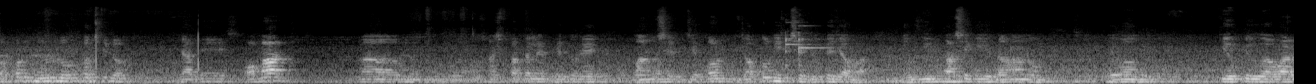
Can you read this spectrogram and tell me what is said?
তখন মূল লক্ষ্য ছিল যাতে অবাধ হাসপাতালের ভেতরে মানুষের যখন যখন ইচ্ছে ঢুকে যাওয়া, রোগীর পাশে গিয়ে দাঁড়ানো এবং কেউ কেউ আবার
